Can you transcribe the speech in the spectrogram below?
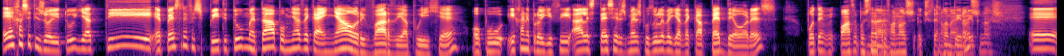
έχασε τη ζωή του γιατί επέστρεφε σπίτι του μετά από μια 19ωρη βάρδια που είχε, όπου είχαν προηγηθεί άλλες 4 μέρες που δούλευε για 15 ώρες, οπότε ο άνθρωπος ήταν ναι. προφανώς εξουθενωμένος. Ε,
